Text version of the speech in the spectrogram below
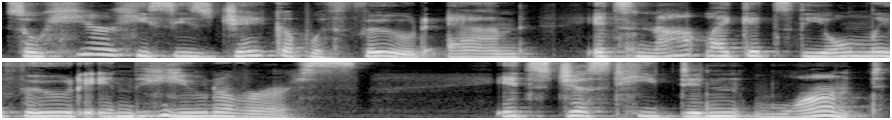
So here he sees Jacob with food, and it's not like it's the only food in the universe. It's just he didn't want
